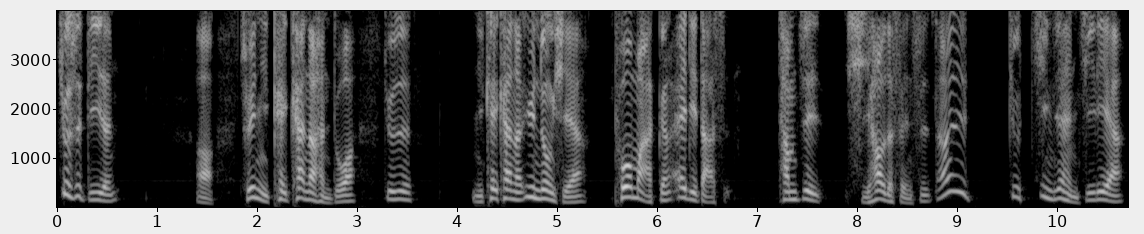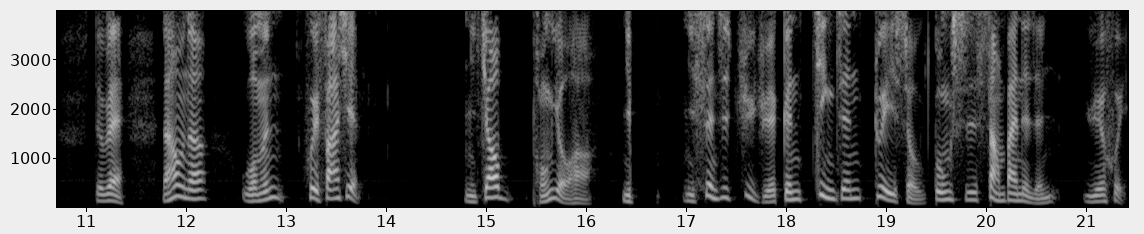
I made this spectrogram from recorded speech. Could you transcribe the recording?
就是敌人啊。所以你可以看到很多，就是你可以看到运动鞋啊，Puma 跟 Adidas，他们这喜好的粉丝，当然就竞争很激烈啊。对不对？然后呢，我们会发现，你交朋友哈、啊，你甚至拒绝跟竞争对手公司上班的人约会，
